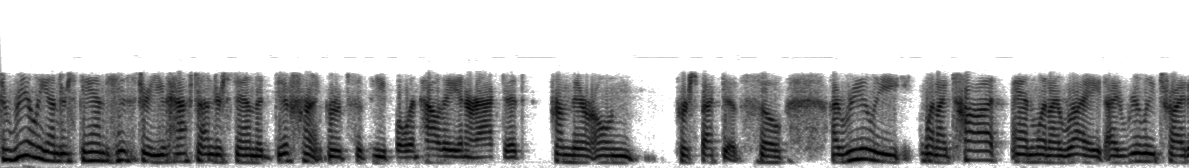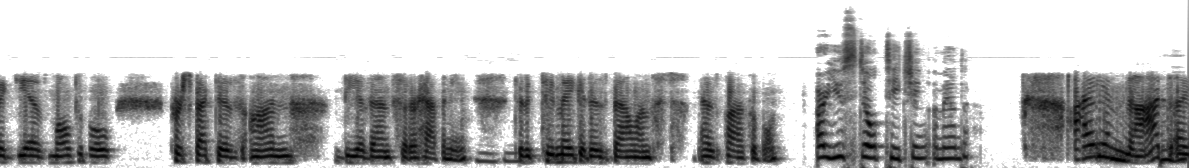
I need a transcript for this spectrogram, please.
to really understand history, you have to understand the different groups of people and how they interacted from their own perspectives. So I really, when I taught and when I write, I really try to give multiple perspectives on the events that are happening mm-hmm. to, to make it as balanced as possible. Are you still teaching, Amanda? I am not. Mm-hmm. I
